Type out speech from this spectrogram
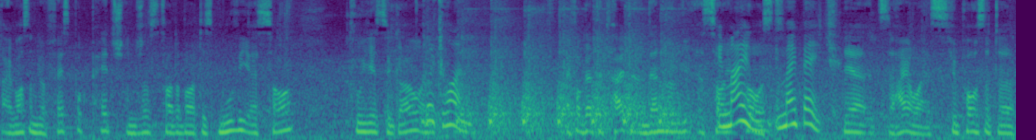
I was on your Facebook page and just thought about this movie I saw two years ago. Which one? I forgot the title and then I saw in mine, post. in my page. Yeah, it's a high rise. You posted a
